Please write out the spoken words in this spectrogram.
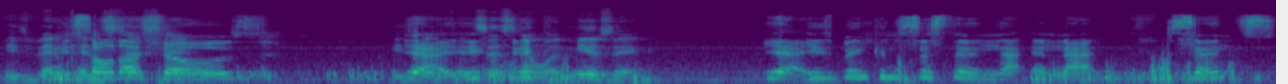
he's been He's sold out shows. He's Yeah, been consistent he- with music. Yeah, he's been consistent in that in that sense.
